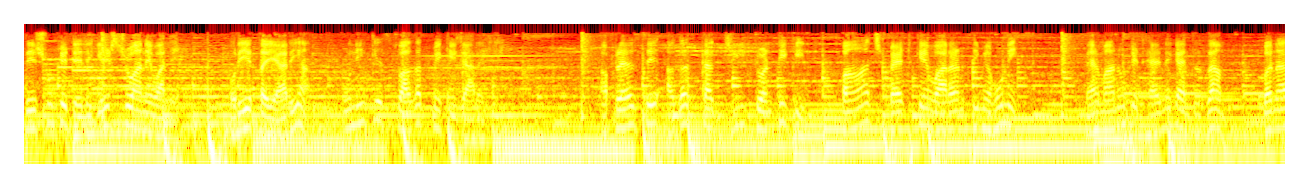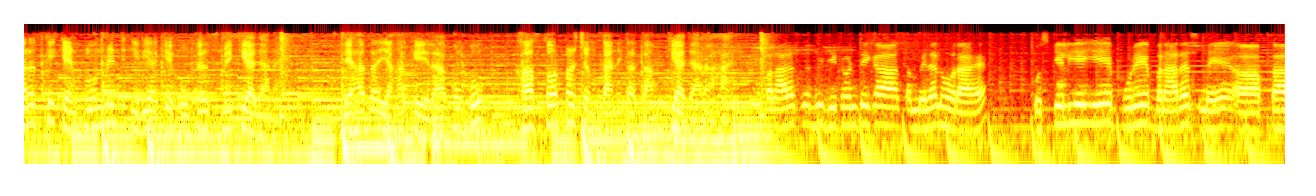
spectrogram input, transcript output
देशों के डेलीगेट्स जो आने वाले हैं, और ये तैयारियाँ उन्हीं के स्वागत में की जा रही हैं। अप्रैल से अगस्त तक जी ट्वेंटी की पाँच बैठकें वाराणसी में होनी मेहमानों के ठहरने का इंतज़ाम बनारस के कैंटोनमेंट एरिया के होटल्स में किया जाना है। लिहाजा यहाँ के इलाकों को खासतौर पर चमकाने का काम किया जा रहा है। बनारस में भी जी ट्वेंटी का सम्मेलन हो रहा है। उसके लिए ये पूरे बनारस में आपका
